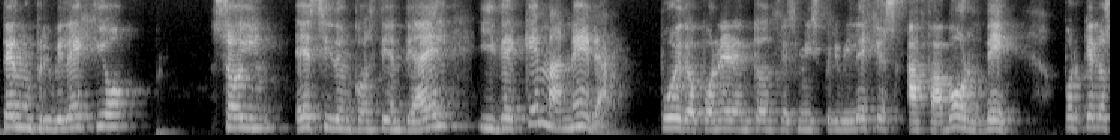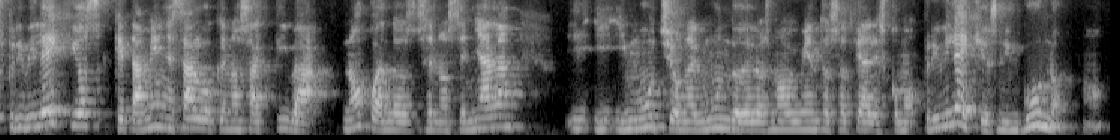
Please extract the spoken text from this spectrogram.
tengo un privilegio, soy, he sido inconsciente a él, y de qué manera puedo poner entonces mis privilegios a favor de, porque los privilegios, que también es algo que nos activa, ¿no? Cuando se nos señalan, y, mucho en el mundo de los movimientos sociales como privilegios, ninguno, ¿no?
